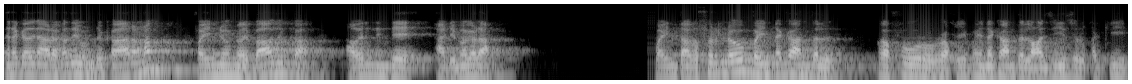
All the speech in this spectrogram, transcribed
നിനക്കതിന് അർഹതയുണ്ട്. കാരണം ഫൈനും ബാധുക്ക അവർ നിന്റെ അടിമകളാണ് ഫൈൻ തഗ്ഫിർലഹും ഫൈന്നക അന്തൽ ഗഫൂർ റഹീം ഫൈന്നക അന്തൽ അസീസുൽ ഹക്കീം.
